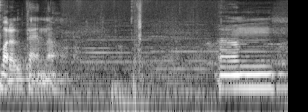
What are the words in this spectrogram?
marad utána. Um,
